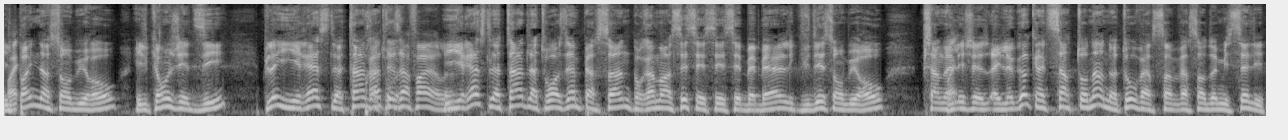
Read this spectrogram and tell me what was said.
il Ouais. pogne dans son bureau, il congédie. Puis là, il reste le temps de Prends tes troi- affaires, là. Il reste le temps de la troisième personne pour ramasser ses, ses, ses bébelles, vider son bureau, puis s'en aller chez eux. Et le gars, quand il s'est retourné en auto vers son, vers son domicile, il-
